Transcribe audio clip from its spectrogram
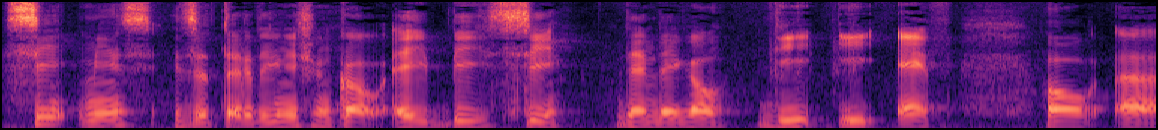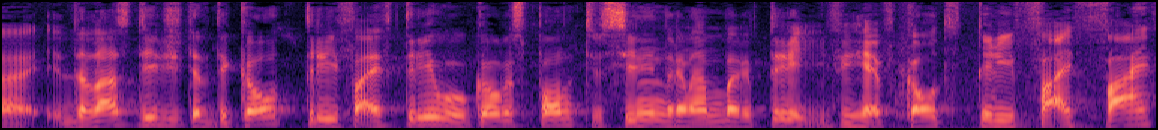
C means it's a third ignition coil, A, B, C. Then they go D, E, F or uh, the last digit of the code 353 will correspond to cylinder number 3. If you have code 355,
